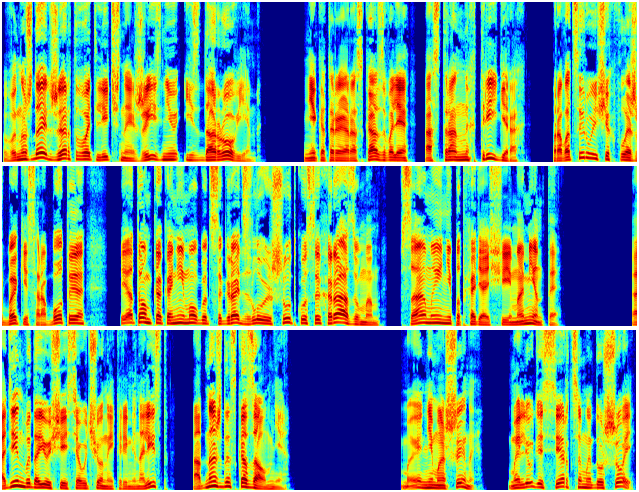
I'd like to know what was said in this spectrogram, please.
вынуждает жертвовать личной жизнью и здоровьем. Некоторые рассказывали о странных триггерах, провоцирующих флешбеки с работы и о том, как они могут сыграть злую шутку с их разумом в самые неподходящие моменты. Один выдающийся ученый-криминалист однажды сказал мне, «Мы не машины, мы люди с сердцем и душой,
